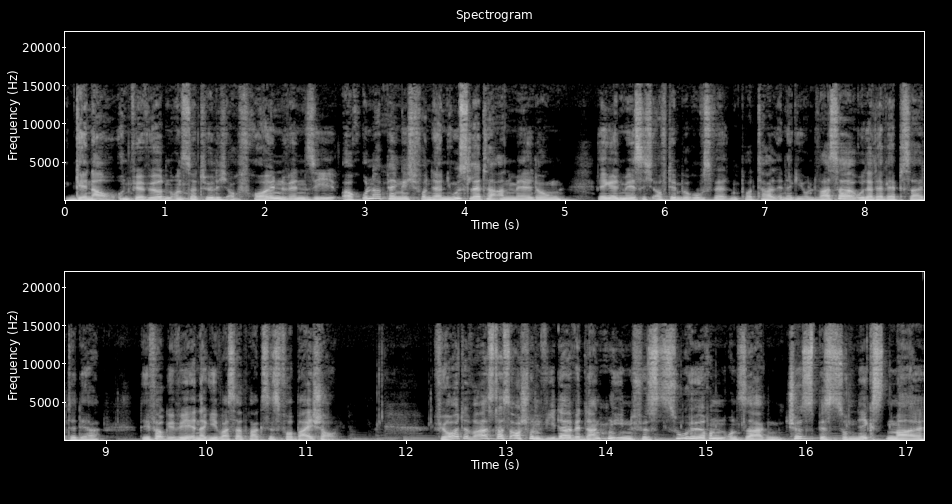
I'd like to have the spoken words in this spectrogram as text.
Genau, und wir würden uns natürlich auch freuen, wenn Sie auch unabhängig von der Newsletter-Anmeldung regelmäßig auf dem Berufsweltenportal Energie und Wasser oder der Webseite der DVGW Energie-Wasserpraxis vorbeischauen. Für heute war es das auch schon wieder. Wir danken Ihnen fürs Zuhören und sagen Tschüss, bis zum nächsten Mal.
